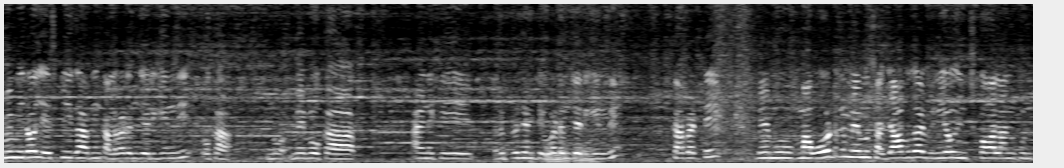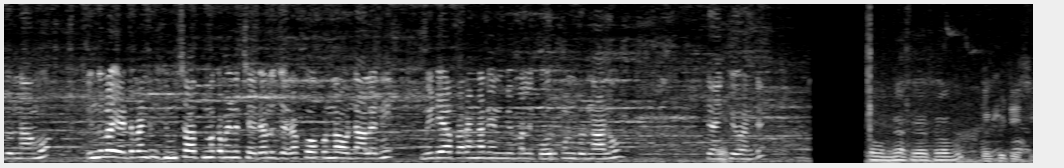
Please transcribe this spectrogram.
మేము ఈరోజు ఎస్పీ గారిని కలవడం జరిగింది. ఒక మేము ఒక ఆయనకి రిప్రజెంట్ ఇవ్వడం జరిగింది. కాబట్టి మేము మా ఓటును మేము సజావుగా వినియోగించుకోవాలనుకుంటున్నాము. ఇందులో ఎటువంటి హింసాత్మకమైన చర్యలు జరగకోకుండా ఉండాలని మీడియా పరంగా నేను మిమ్మల్ని కోరుకుంటున్నాను. థ్యాంక్ యూ అండి. ఉమేశ్వరబాబు ఎంపీటీసీ.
